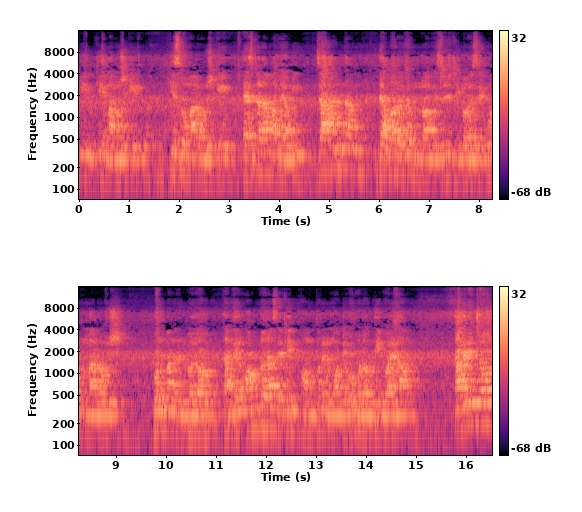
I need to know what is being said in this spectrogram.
কি? কি মানুষকে কিছু মানুষকে এসরা ভাবে আমি জাহান্নাম দেওয়ার জন্য আমি সৃষ্টি করেছি কোন মানুষ? কোন মানুষগুলো তাদের অন্তর আছে ঠিক অন্তরের মধ্যে উপলব্ধি করে না? তাদের চোখ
